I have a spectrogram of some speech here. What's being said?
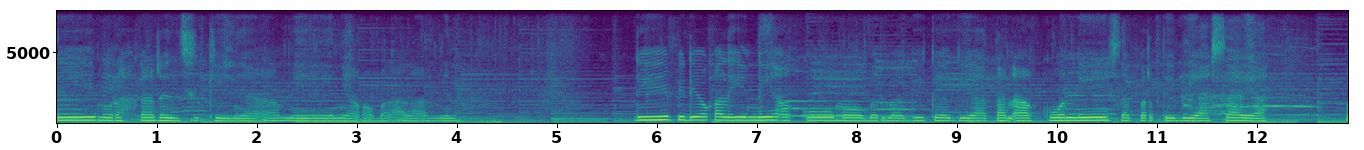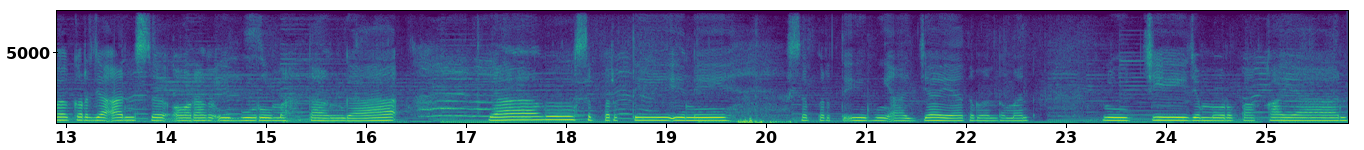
dimurahkan rezekinya. Amin ya robbal alamin di video kali ini aku mau berbagi kegiatan aku nih seperti biasa ya. Pekerjaan seorang ibu rumah tangga yang seperti ini seperti ini aja ya teman-teman. Nyuci jemur pakaian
